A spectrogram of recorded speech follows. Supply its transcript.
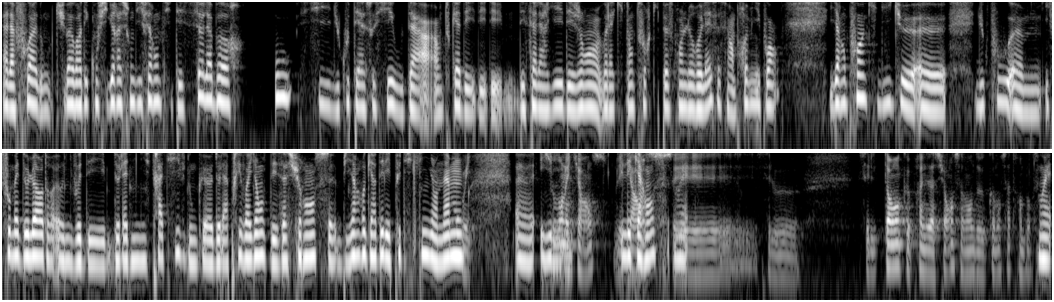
à la fois, donc tu vas avoir des configurations différentes si tu es seul à bord ou si du coup tu es associé ou tu as en tout cas des, des, des, des salariés, des gens voilà, qui t'entourent, qui peuvent prendre le relais. Ça, c'est un premier point. Il y a un point qui dit que euh, du coup, euh, il faut mettre de l'ordre au niveau des, de l'administratif, donc euh, de la prévoyance, des assurances, bien regarder les petites lignes en amont. Oui. Et Souvent les carences. les carences, c'est le, c'est le temps que prennent les assurances avant de commencer à te rembourser. Ouais.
